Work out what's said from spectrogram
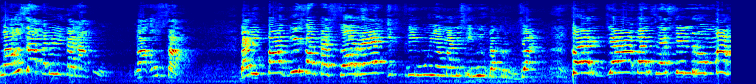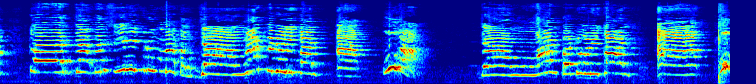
Nggak usah pedulikan aku. Nggak usah. Dari pagi sampai sore, istrimu yang manis ini udah kerja. Kerja bersihin rumah. Kerja bersihin rumah, Bang. Jangan pedulikan aku, Bang. Jangan pedulikan aku.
